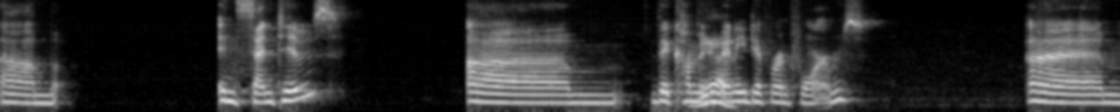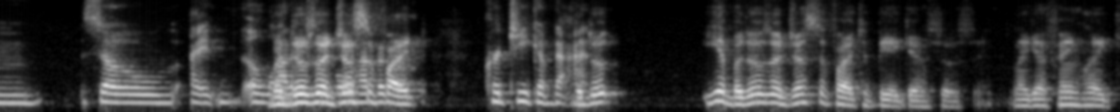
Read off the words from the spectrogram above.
um, incentives um, that come in many different forms. Um, so I a lot But of those are people have a justified. critique of that. But tho- yeah, but those are justified to be against those things. Like I think like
